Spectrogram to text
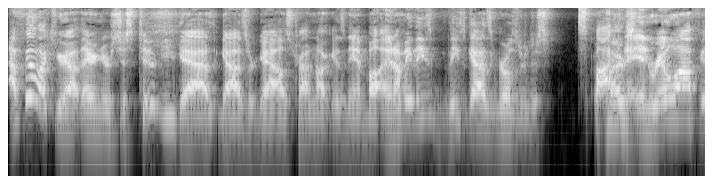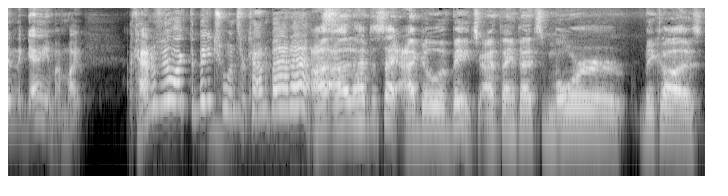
I feel like you're out there and there's just two of you guys, guys or gals trying to knock his damn ball. And I mean, these these guys and girls are just spiking it in real life in the game. I'm like, I kind of feel like the beach ones are kind of badass. I, I'd have to say I go with beach. I think that's more because.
